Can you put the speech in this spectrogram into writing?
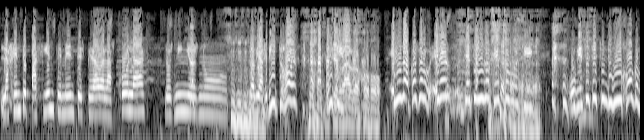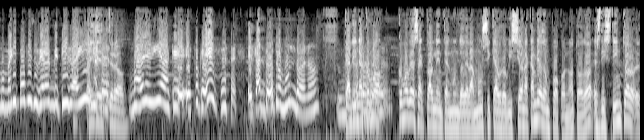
la gente pacientemente esperaba las colas, los niños no, no había gritos. Qué raro. Era una cosa, era, ya te digo que es como si hubieses hecho un dibujo como Mary Poppins te hubieras metido ahí. Ahí dentro. Madre mía, ¿qué, ¿esto qué es? Exacto, otro mundo, ¿no? Karina, ¿cómo. ¿cómo ves actualmente el mundo de la música, Eurovisión? Ha cambiado un poco, ¿no? Todo es distinto,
